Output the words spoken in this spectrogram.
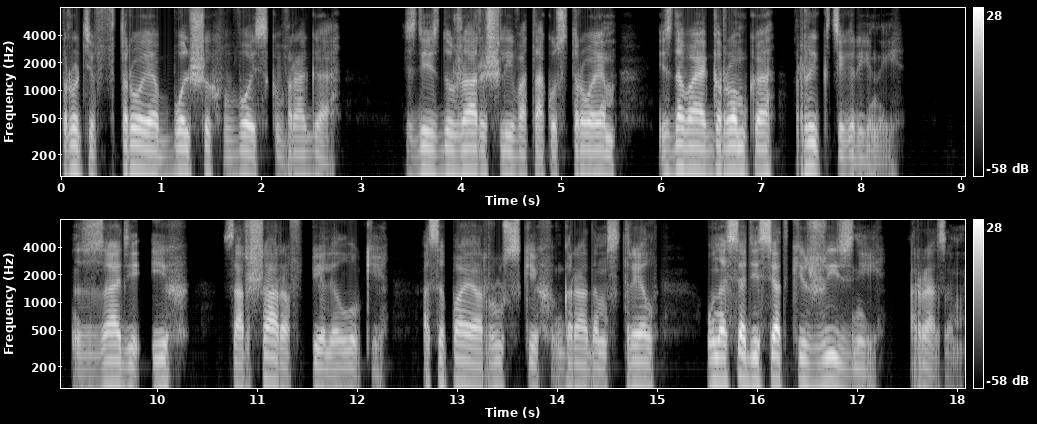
против втрое больших войск врага. Здесь дужары шли в атаку строем, издавая громко рык тигриный. Сзади их саршаров пели луки — осыпая русских градом стрел, унося десятки жизней разом.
